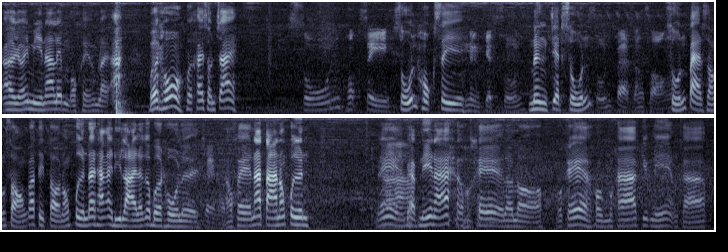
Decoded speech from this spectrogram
เออยังไม่มีหน้าเล่ม โอเคไม่เป็นไร อะ เบอร์โทรเผื่อใครสนใจ ศูนย์หกสี่064 หนึ่งเจ็ดศูนย์170 ศูนย์แปดสองสอง 0822 ก็ติดต่อน้องปืนได้ทั้งไอดีไลน์แล้วก็เบอร์โทรเลย ใช่ครับโอเค หน้าตาน้องปืน นี่ ครับ แบบนี้นะ โอเคเรารอโอเค ขอบคุณครับ คลิปนี้ขอบคุณครับ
